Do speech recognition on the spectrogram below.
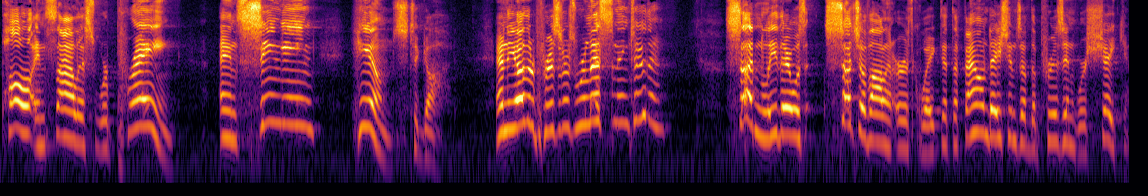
Paul and Silas were praying and singing hymns to God, and the other prisoners were listening to them. Suddenly, there was such a violent earthquake that the foundations of the prison were shaken.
